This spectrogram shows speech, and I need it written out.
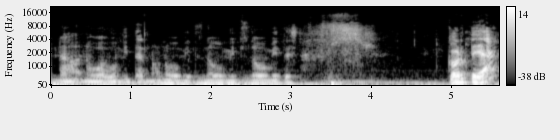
no, no voy a vomitar. No, no vomites, no vomites, no vomites. Corte A.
